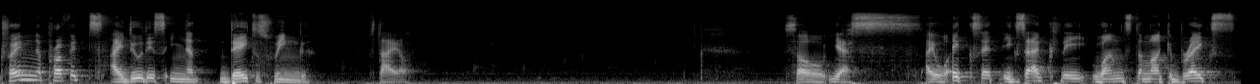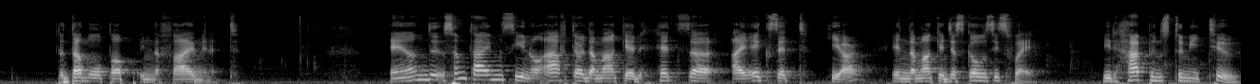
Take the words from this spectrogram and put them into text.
trading the profits, I do this in a day to swing style. So yes, I will exit exactly once the market breaks the double top in the 5 minute. And sometimes, you know, after the market hits, uh, I exit here, and the market just goes this way. It happens to me too.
